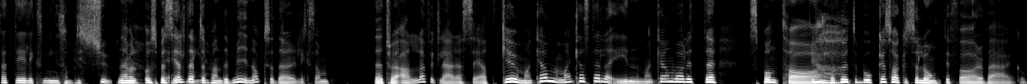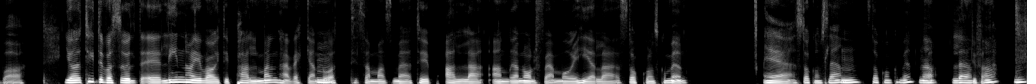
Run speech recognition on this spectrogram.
Så att det är liksom ingen som blir sur. Nej, men, och speciellt efter pandemin också, där, liksom, där tror jag alla fick lära sig att gud, man, kan, man kan ställa in, man kan vara lite spontan, Ja. man behöver inte boka saker så långt i förväg. Och bara, Jag tyckte det var så roligt. eh, Linn har ju varit i Palma den här veckan då, Mm. tillsammans med typ alla andra 05 år i hela Stockholms kommun. Eh, Stockholms län, Mm. Stockholms kommun. Ja. län. du fattar. Ja. Mm.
